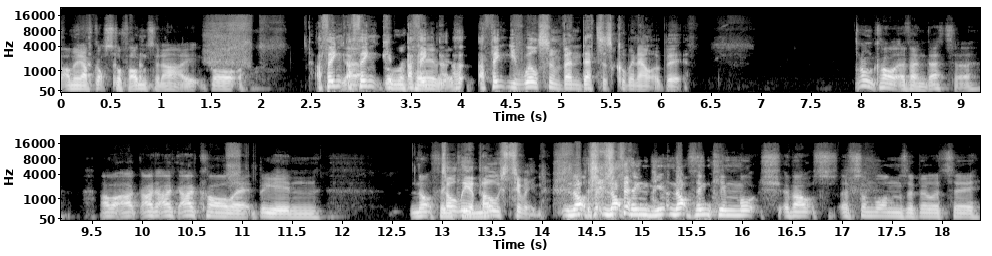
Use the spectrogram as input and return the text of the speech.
I mean, I've got stuff on tonight, but I think. I think. I think. I, I think you've Wilson vendettas coming out a bit. I don't call it a vendetta. I, I, I'd, I'd call it being not thinking Totally mu- opposed to him. not not thinking not thinking much about of someone's ability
